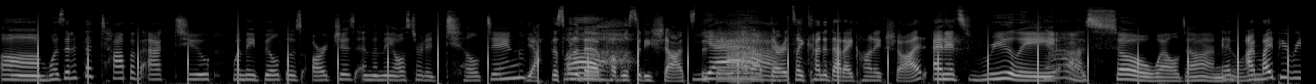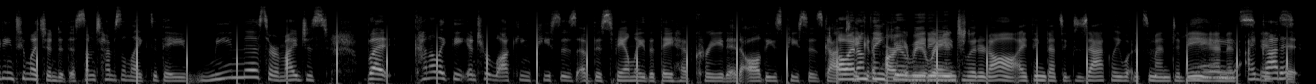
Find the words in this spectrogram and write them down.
um, was it at the top of Act Two when they built those arches and then they all started tilting? Yeah, that's one of the Ah, publicity shots that they have out there. It's like kind of that iconic shot. And it's really Yeah. so well done. And I might be reading too much into this. Sometimes I'm like, did they mean this or am I just. But kind of like the interlocking pieces of this family that they have created. All these pieces got Oh, I taken don't think apart you're and reading rearranged. into it at all. I think that's exactly what it's meant to be, and it's I got it's- it.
